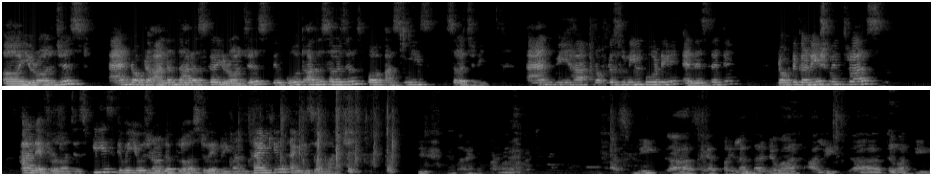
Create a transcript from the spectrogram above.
a urologist, and Dr. Anand Dharaskar, urologist. They both are the surgeons for Asmi's surgery. And we have Dr. Sunil Bode, anesthetic, Dr. Ganesh Mitras, our nephrologist. Please give a huge round of applause to everyone. Thank you. Thank you so much. अस्मी सगळ्यात पहिल्यांदा जेव्हा आली तेव्हा ती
